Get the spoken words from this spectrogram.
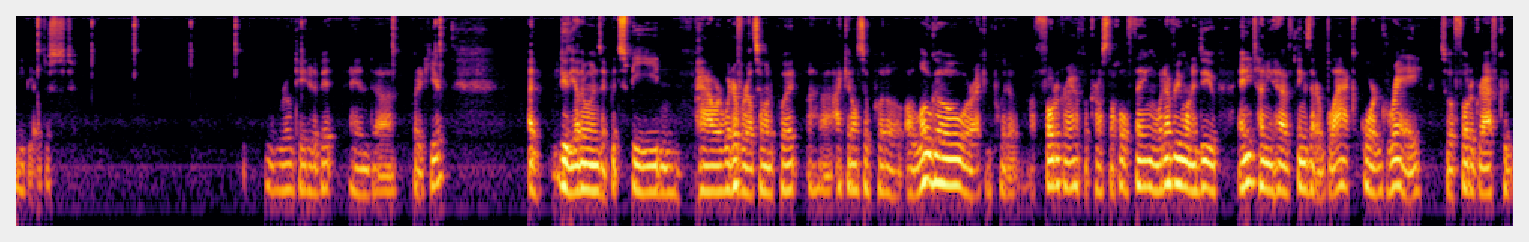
maybe I'll just rotate it a bit and uh, put it here. I do the other ones, I put speed and power, whatever else I want to put. Uh, I can also put a, a logo or I can put a, a, photograph across the whole thing, whatever you want to do. Anytime you have things that are black or gray, so a photograph could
